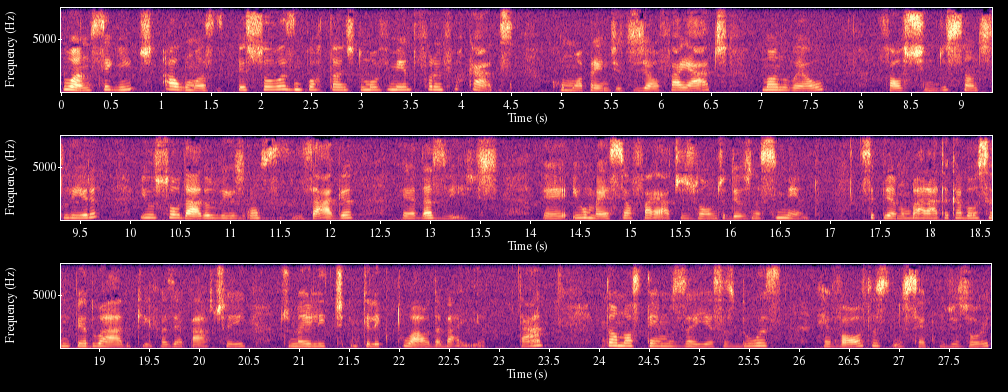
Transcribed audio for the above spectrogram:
No ano seguinte, algumas pessoas importantes do movimento foram enforcadas, como o aprendiz de alfaiate Manuel Faustino dos Santos Lira e o soldado Luiz Gonzaga é, das Virgens é, e o mestre alfaiate João de Deus Nascimento. Cipriano Barata acabou sendo perdoado, que ele fazia parte aí de uma elite intelectual da Bahia, tá? Então nós temos aí essas duas revoltas no século XVIII,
